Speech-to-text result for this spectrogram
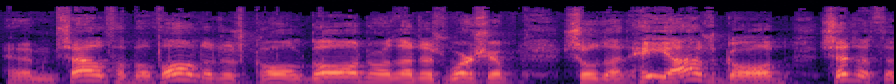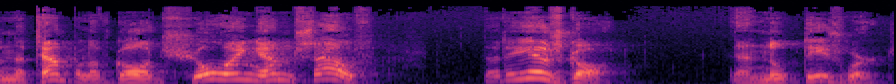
himself above all that is called God or that is worshipped, so that he as God sitteth in the temple of God, showing himself that he is God. Then note these words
